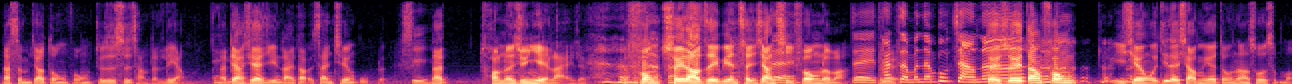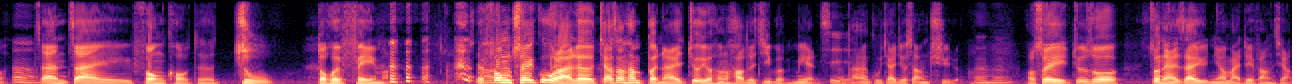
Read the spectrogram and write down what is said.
那什么叫东风？就是市场的量，那量现在已经来到三千五了。是，那黄仁勋也来了，风吹到这边，丞相起风了嘛？对，对，它怎么能不涨呢？对，所以当风以前我记得小米的董事长说什么？嗯，站在风口的猪都会飞嘛。那风吹过来了，加上他们本来就有很好的基本面，是当然股价就上去了嘛。嗯哼，哦，所以就是说，重点还是在于你要买对方向。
